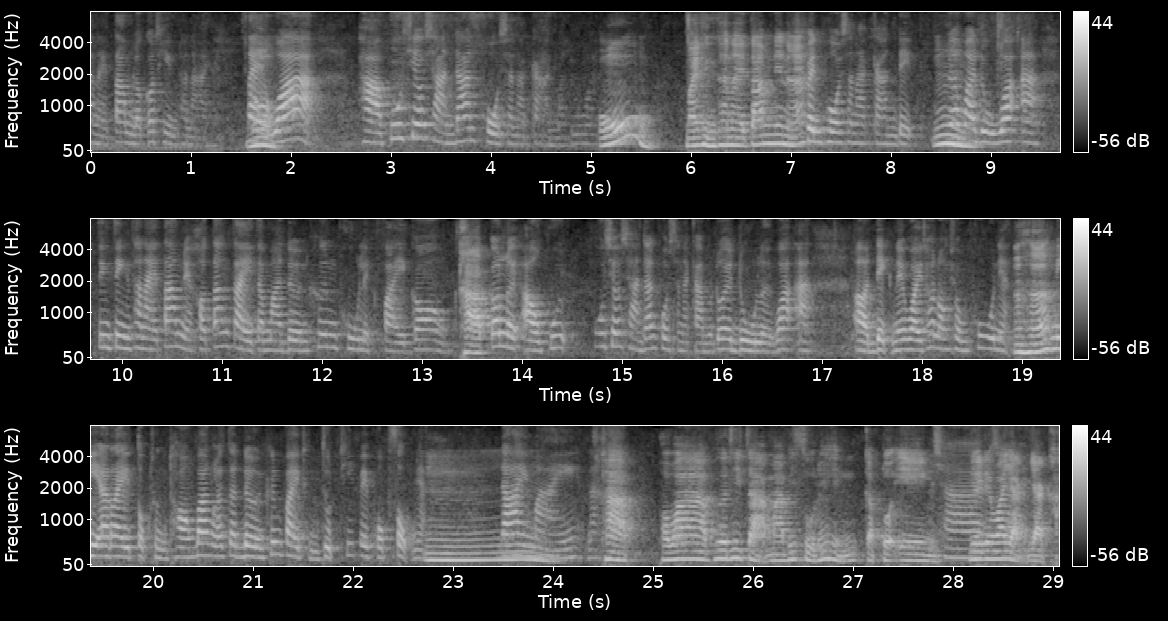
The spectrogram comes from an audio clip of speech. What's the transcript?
ทนายตั้มแล้วก็ทีมทนาย แต่ว่าพาผู้เชี่ยวชาญด้านโภชนาการมาด้วย โอ้หมายถึงทนายตั้มเนี่ยนะ เป็นโภชนาการเด็ก อืม เพื่อมาดูว่าอะจริง ๆ ทนายตั้มเนี่ยเขาตั้งใจจะมาเดินขึ้นภูเหล็กไฟกล้อง ครับ ก็เลยเอาผู้ ผู้เชี่ยวชาญด้านโภชนาการมาด้วยดูเลยว่าอะเอ่อเด็กในวัยเท่าน้องชมพู่เนี่ย อ่าฮะ มีอะไรตกถึงท้องบ้างแล้วจะเดินขึ้นไปถึงจุดที่ไปพบศพเนี่ยอืมได้ไหมนะคะครับ เพราะว่าเพื่อที่จะมาพิสูจน์ให้เห็นกับตัวเอง ใช่เรียกได้ว่าใช่อยากอยากไข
